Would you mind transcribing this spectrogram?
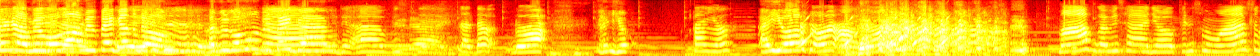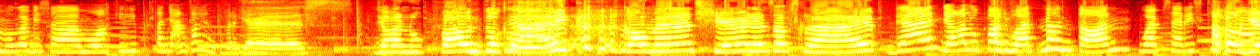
Ya nggak, ambil ngomong ambil pegang dong. Ambil ngomong ambil Ya, pegang. udah habis deh. satu dua Ayo. Ayo. Ayo. Maaf gak bisa jawabin semua. Semoga bisa mewakili pertanyaan kalian kepada kita. Yes. Jangan lupa untuk like, comment, share, dan subscribe. Dan jangan lupa buat nonton web series kita. Oke,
